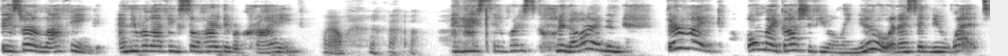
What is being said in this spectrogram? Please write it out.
they started laughing and they were laughing so hard they were crying. Wow. And I said, what is going on? And they're like, oh my gosh, if you only knew. And I said, knew what?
